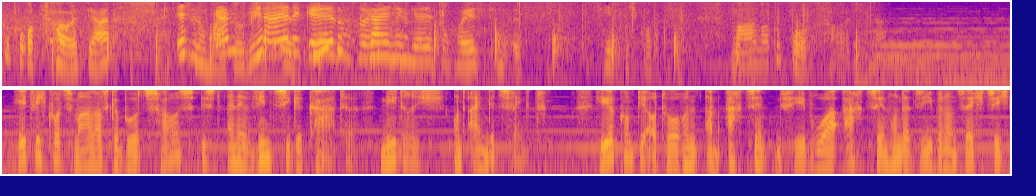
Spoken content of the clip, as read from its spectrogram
Geburtshaus, ja. Ist nun mal so, wie es ist. Dieses Häuschen. kleine gelbe Häuschen ist das Hedwig Kurzmaler Geburtshaus. Ne? Hedwig Kurzmalers Geburtshaus ist eine winzige Karte, niedrig und eingezwängt. Hier kommt die Autorin am 18. Februar 1867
